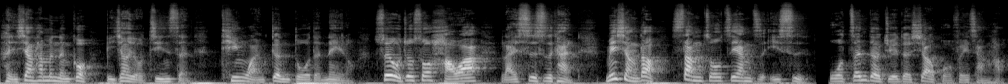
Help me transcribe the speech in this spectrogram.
很像他们能够比较有精神，听完更多的内容。所以我就说好啊，来试试看。没想到上周这样子一试，我真的觉得效果非常好。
